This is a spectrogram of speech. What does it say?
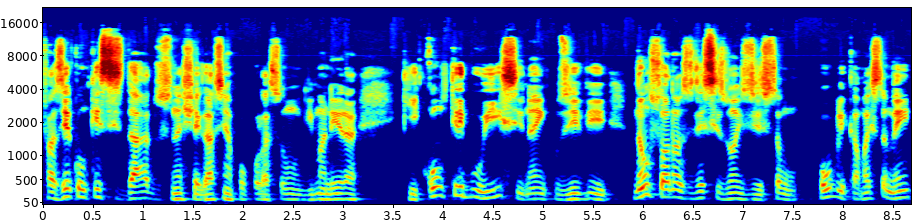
fazer com que esses dados né, chegassem à população de maneira que contribuísse, né, inclusive, não só nas decisões de gestão pública, mas também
